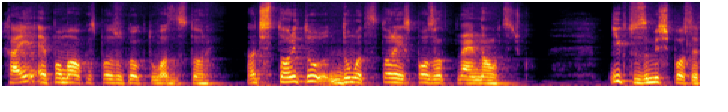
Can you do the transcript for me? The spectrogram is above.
Хай е по-малко използвано, колкото What's the story. Значи сторито, думата story използват най-много всичко. И като замислиш после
